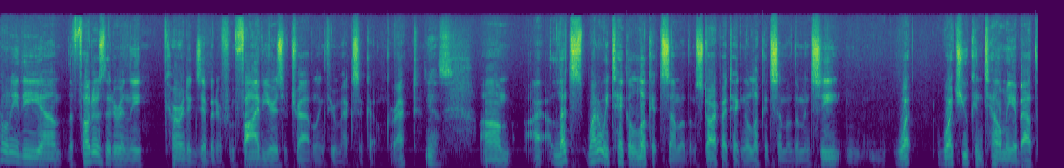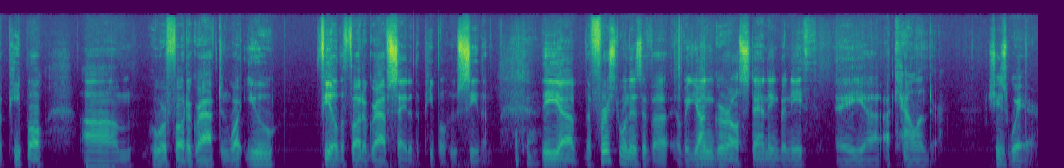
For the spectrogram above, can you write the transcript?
Tony, the, um, the photos that are in the current exhibit are from five years of traveling through Mexico, correct? Yes. Um, I, let's, why don't we take a look at some of them, start by taking a look at some of them and see what, what you can tell me about the people um, who were photographed and what you feel the photographs say to the people who see them. Okay. The, uh, the first one is of a, of a young girl standing beneath a, uh, a calendar. She's where?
